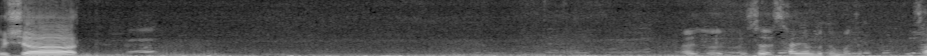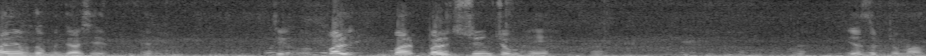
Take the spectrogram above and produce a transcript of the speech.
굿샷. 아, 어, 서, 사장님부터 먼저. 사장님부터 먼저 하시. 예. 빨리, 빨리, 빨리 수행 좀 해. 예. 예. 연습 좀 하고.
